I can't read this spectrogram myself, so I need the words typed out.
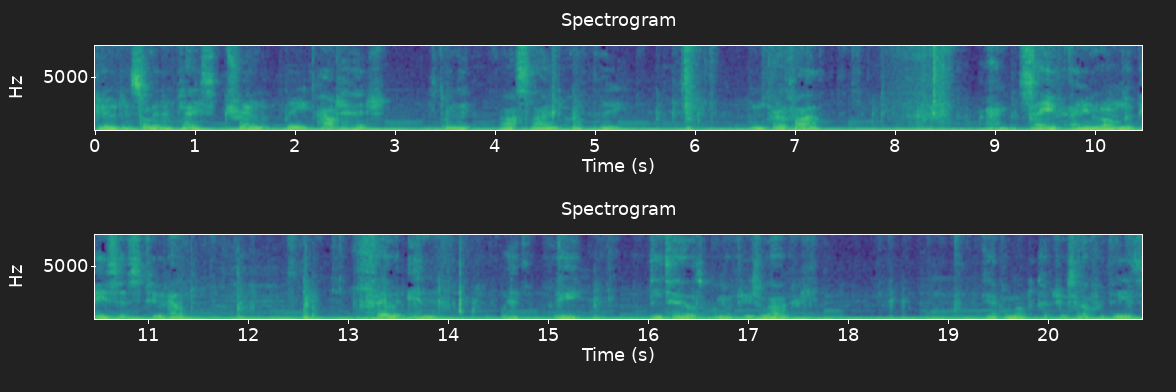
glued and solid in place, trim the outer edge just on the far side of the wing profile and save any longer pieces to help fill in with the details on the fuselage. Careful not to cut yourself with these.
